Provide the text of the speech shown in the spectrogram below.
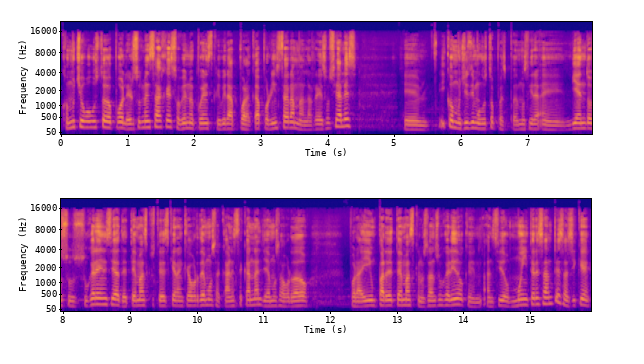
Con mucho gusto yo puedo leer sus mensajes o bien me pueden escribir por acá por Instagram, a las redes sociales. Eh, y con muchísimo gusto pues podemos ir eh, viendo sus sugerencias de temas que ustedes quieran que abordemos acá en este canal. Ya hemos abordado por ahí un par de temas que nos han sugerido que han sido muy interesantes, así que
